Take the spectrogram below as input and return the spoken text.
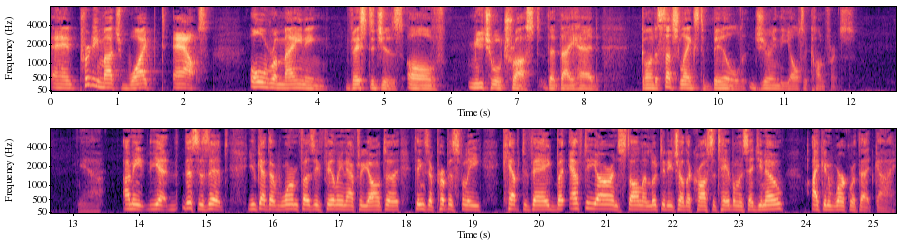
and pretty much wiped out all remaining vestiges of mutual trust that they had gone to such lengths to build during the Yalta Conference. Yeah. I mean, yeah, this is it. You've got that warm, fuzzy feeling after Yalta. Things are purposefully kept vague, but FDR and Stalin looked at each other across the table and said, you know, I can work with that guy.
